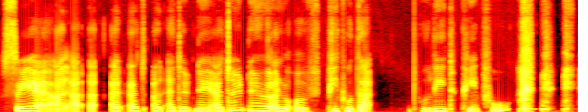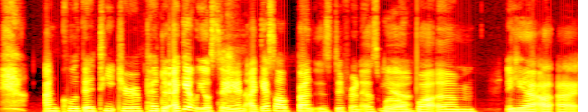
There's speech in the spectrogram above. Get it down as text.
so yeah, I, I, I, I, I, I don't know. I don't know a lot of people that bullied people and call their teacher a pedo. I get what you're saying. I guess our band is different as well, Yeah. but um, yeah, I. I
